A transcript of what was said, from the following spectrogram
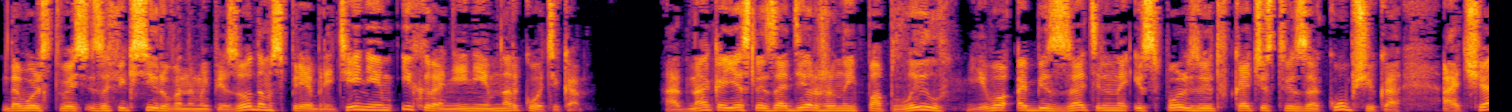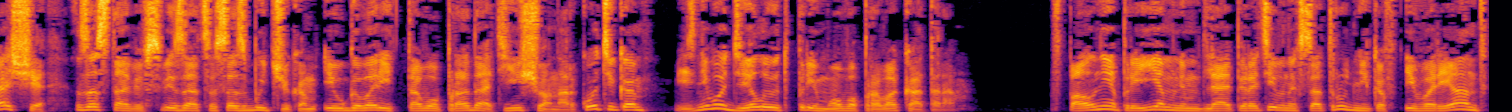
довольствуясь зафиксированным эпизодом с приобретением и хранением наркотика. Однако, если задержанный поплыл, его обязательно используют в качестве закупщика, а чаще, заставив связаться со сбытчиком и уговорить того продать еще наркотика, из него делают прямого провокатора. Вполне приемлем для оперативных сотрудников и вариант,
